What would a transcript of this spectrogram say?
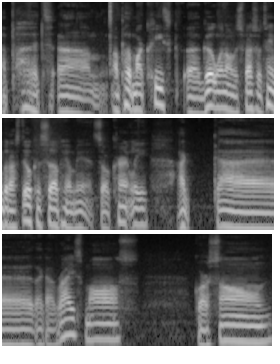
I put um, I put Marquise uh, Goodwin on the special team, but I still can sub him in. So currently, I got I got Rice, Moss, Garcon,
